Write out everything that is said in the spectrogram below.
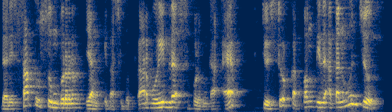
dari satu sumber yang kita sebut karbohidrat sebelum KF, justru keton tidak akan muncul.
